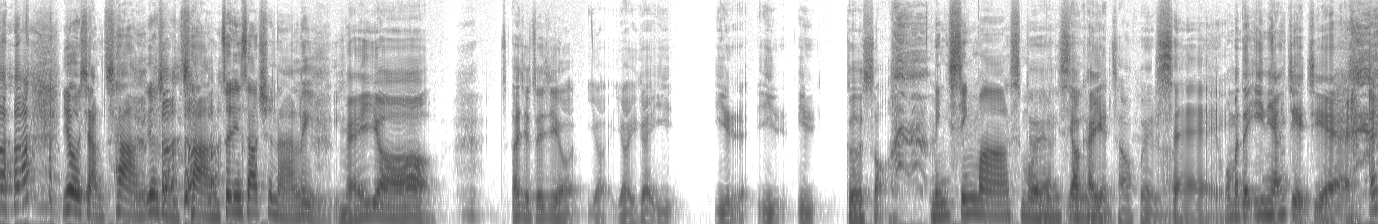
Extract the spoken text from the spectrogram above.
又想唱又想唱，最近是要去哪里？没有，而且最近有有有一个艺艺人艺艺歌手明星吗？什么明星要开演唱会了？谁？我们的姨娘姐姐。哎，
